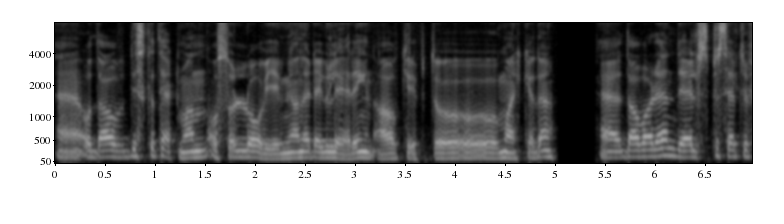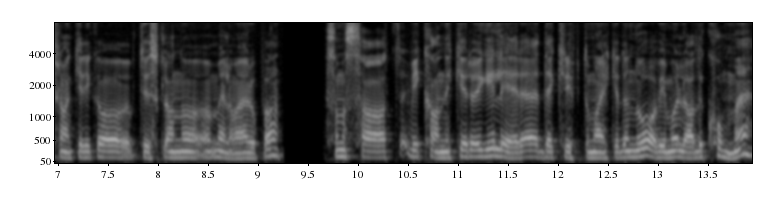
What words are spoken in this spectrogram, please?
Eh, og da diskuterte man også lovgivningen eller reguleringen av kryptomarkedet. Eh, da var det en del, spesielt i Frankrike og Tyskland og Mellom-Europa, som sa at vi kan ikke regulere det kryptomarkedet nå, vi må la det komme.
